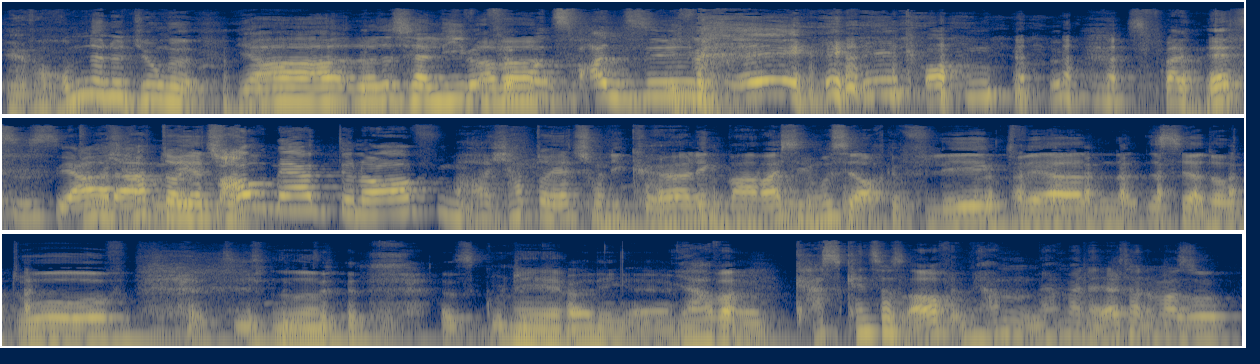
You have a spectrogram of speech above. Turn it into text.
ja, warum denn nicht, Junge? Ja, das ist ja lieb, ich bin aber. 25, ey, komm. Das war letztes Jahr, ich da hab doch jetzt Baumärkte noch offen. Oh, ich hab doch jetzt schon die Curling-Bar, weißt du, die muss ja auch gepflegt werden. Das ist ja doch doof. Das ist gute nee. Curling, ey. Ja, aber krass, kennst du das auch? Wir haben, wir haben meine Eltern immer so,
